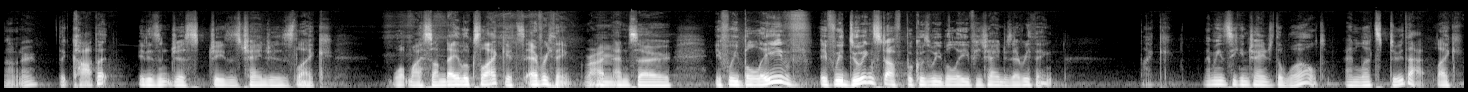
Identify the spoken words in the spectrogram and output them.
I don't know, the carpet. It isn't just Jesus changes like what my Sunday looks like. It's everything, right? Mm. And so if we believe, if we're doing stuff because we believe he changes everything, like that means he can change the world. And let's do that. Like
